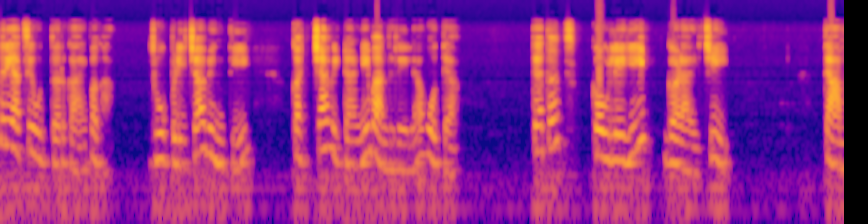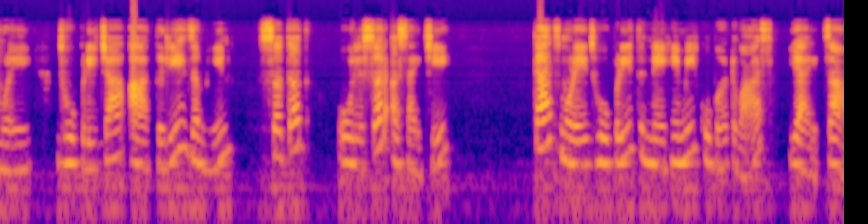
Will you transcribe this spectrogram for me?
तर याचे उत्तर काय बघा. झोपडीच्या भिंती कच्च्या विटांनी बांधलेल्या होत्या. त्यातच कौलेही गळायची. त्यामुळे झोपडीच्या आतली जमीन सतत ओलसर असायची. त्याचमुळे झोपडीत नेहमी कुबट वास यायचा.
